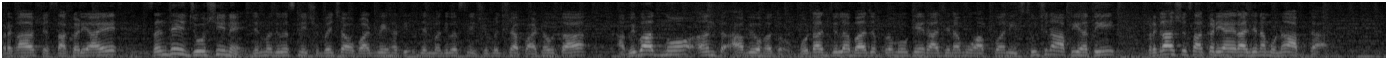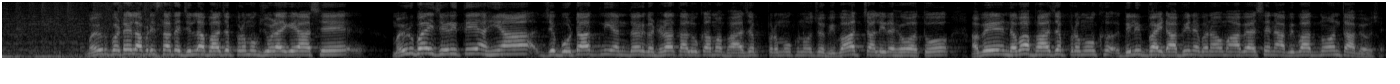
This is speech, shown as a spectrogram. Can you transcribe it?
પ્રકાશ સાકડિયાએ સંજય જોશીને જન્મદિવસની શુભેચ્છાઓ પાઠવી હતી. જન્મદિવસની શુભેચ્છા પાઠવતા આ વિવાદનો અંત આવ્યો હતો. બોટાદ જિલ્લા ભાજપ પ્રમુખે રાજીનામું આપવાની સૂચના આપી હતી. પ્રકાશ સાકડિયાએ રાજીનામું ન આપતા. મયુર પટેલ આપણી સાથે જિલ્લા ભાજપ પ્રમુખ જોડાઈ ગયા છે. મયુરભાઈ, જે રીતે અહીંયા જે બોટાદની અંદર ગઢડા તાલુકામાં ભાજપ પ્રમુખનો જે વિવાદ ચાલી રહ્યો હતો, હવે નવા ભાજપ પ્રમુખ દિલીપભાઈ ડાભીને બનાવવામાં આવ્યા છે અને આ વિવાદનો અંત આવ્યો છે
